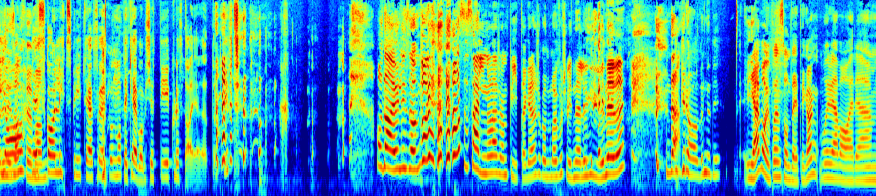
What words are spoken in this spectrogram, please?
Ja, si det sånn, det man skal litt sprit til før på en måte kebabkjøtt i kløfta er attraktivt. Og det er jo liksom så Særlig når det er sånn pita-greier, så kan du bare forsvinne hele huet nedi. Det, det nedi. jeg var jo på en sånn date i gang hvor jeg var um,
